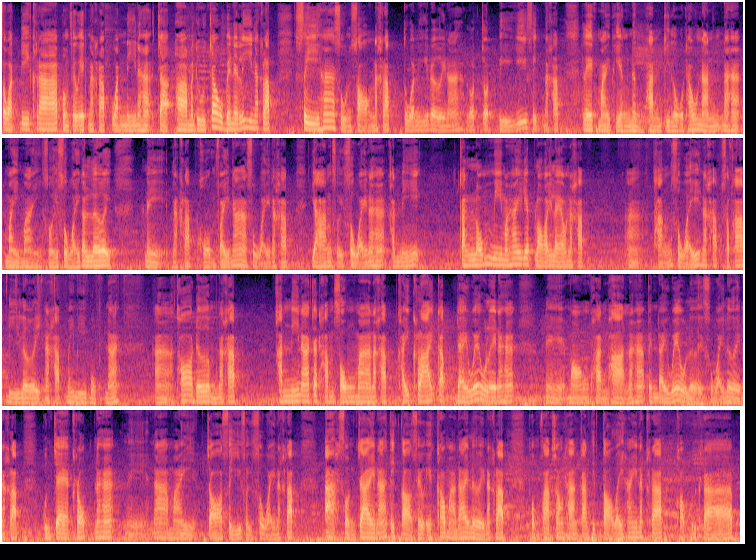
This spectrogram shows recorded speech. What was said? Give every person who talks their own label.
Speaker 1: สวัสดีครับ ผมเซลเอ็กนะครับ วันนี้นะฮะ จะพามาดูเจ้าเบเนลี่นะครับ 4502 นะครับ ตัวนี้เลยนะ รถจดปี 20 นะครับ เลขใหม่เพียง 1,000 กิโลเท่านั้นนะฮะ ใหม่ๆ สวยๆ กันเลย นี่นะครับ โคมไฟหน้าสวยนะครับ ยางสวยๆ นะฮะ คันนี้ กันล้มมีมาให้เรียบร้อยแล้วนะครับ อ่า ถังสวยนะครับ สภาพดีเลยนะครับ ไม่มีบุบนะอ่าท่อเดิมนะครับ คันนี้นะจะทำทรงมานะครับ คล้ายๆกับไดเวลเลยนะฮะนี่มองผ่านๆนะฮะ เป็นไดเวลเลยสวยเลยนะครับ กุญแจครบนะฮะนี่หน้าไม้จอสีสวยๆนะครับ อะสนใจนะติดต่อเซลเอ็กเข้ามาได้เลยนะครับ ผมฝากช่องทางการติดต่อไว้ให้นะครับ ขอบคุณครับ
